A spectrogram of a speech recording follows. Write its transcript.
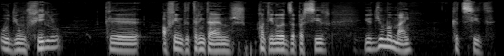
o de um filho que ao fim de 30 anos, continua desaparecido, e o de uma mãe que decide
